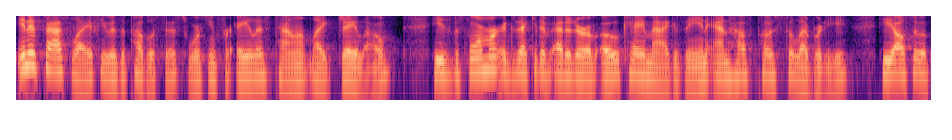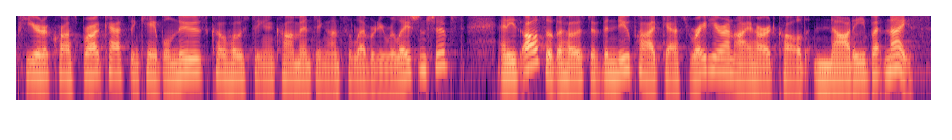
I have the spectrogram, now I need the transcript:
In his past life, he was a publicist working for A list talent like J-Lo. He's the former executive editor of OK Magazine and HuffPost Celebrity. He also appeared across broadcast and cable news, co hosting and commenting on celebrity relationships. And he's also the host of the new podcast right here on iHeart called Naughty But Nice.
